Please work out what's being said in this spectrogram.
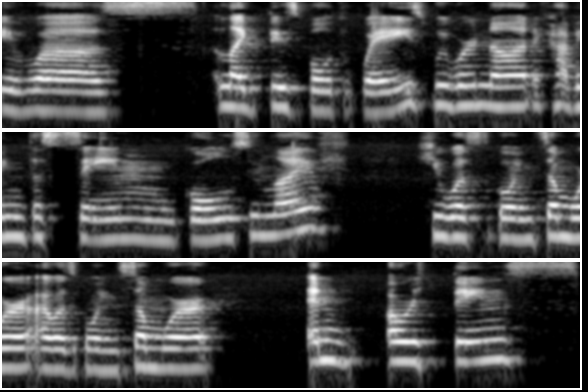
It was like this both ways. We were not having the same goals in life. He was going somewhere i was going somewhere and our things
